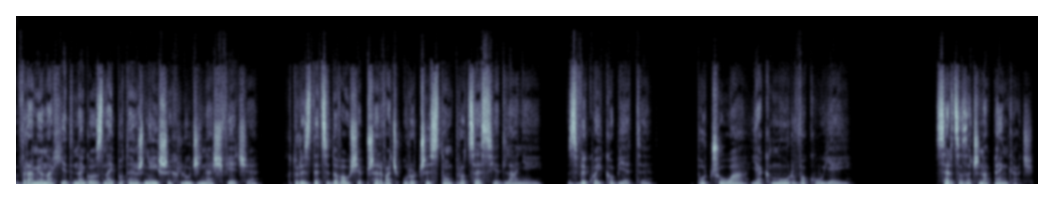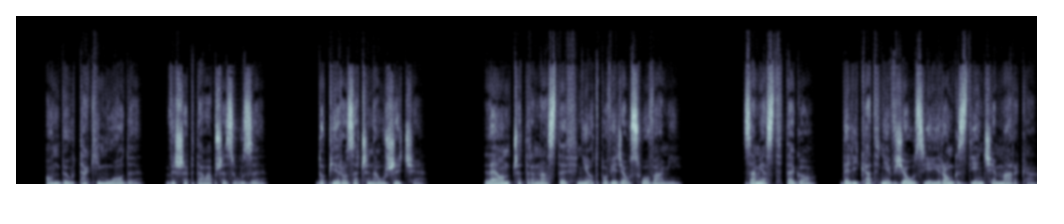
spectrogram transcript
w ramionach jednego z najpotężniejszych ludzi na świecie, który zdecydował się przerwać uroczystą procesję dla niej, zwykłej kobiety, poczuła jak mur wokół jej. Serca zaczyna pękać. On był taki młody, wyszeptała przez łzy. Dopiero zaczynał życie. Leon XIV nie odpowiedział słowami. Zamiast tego delikatnie wziął z jej rąk zdjęcie Marka,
